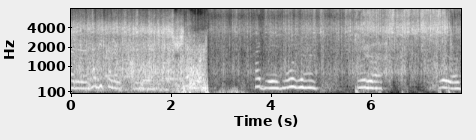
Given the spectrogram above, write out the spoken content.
Şunları. Hadi kalın. Hadi vurun. Vurun. Vurun.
